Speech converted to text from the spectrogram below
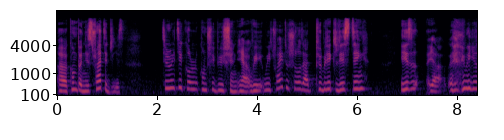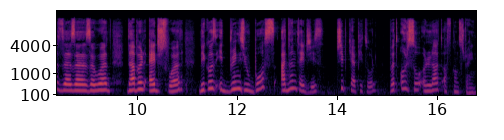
uh, company strategies. Theoretical contribution, yeah, we, we try to show that public listing is, yeah, we use the, the, the word double-edged sword because it brings you both advantages, cheap capital, but also a lot of constraint,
